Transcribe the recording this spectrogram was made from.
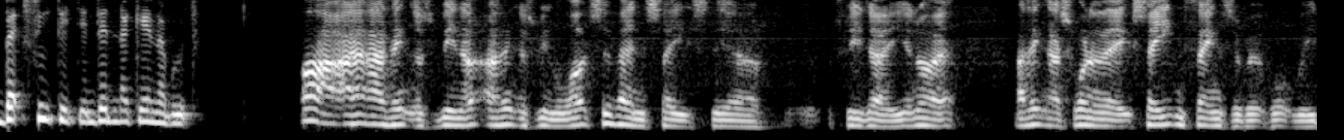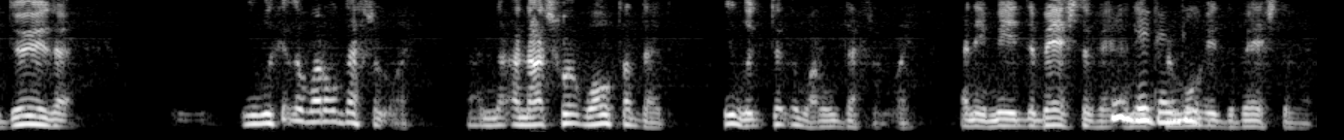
bit that you didn't again about? Well, I, I, think there's been I think there's been lots of insights there, Frida. You know, I, think that's one of the exciting things about what we do that you look at the world differently, and, and that's what Walter did. He looked at the world differently, and he made the best of it, he and did, he promoted indeed. the best of it,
